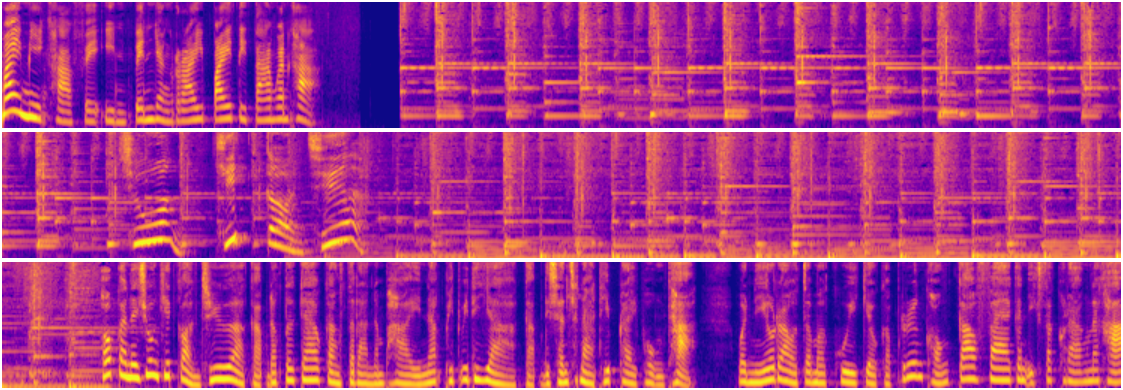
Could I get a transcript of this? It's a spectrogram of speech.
ไม่มีคาเฟอีนเป็นอย่างไรไปติดตามกันค่ะ ช่วงคิดก่อนเชื่อ พบกันในช่วงคิดก่อนเชื่อกับดรแก้วกังสดานนภัยนักพิษวิทยากับดิฉันชนาทิพไพรพงศ์ค่ะ วันนี้เราจะมาคุยเกี่ยวกับเรื่องของกาแฟกันอีกสักครั้งนะคะ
